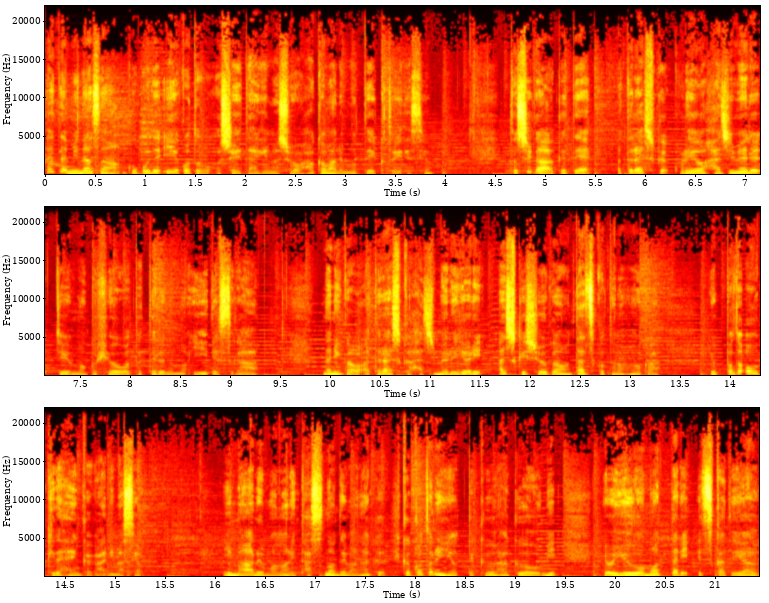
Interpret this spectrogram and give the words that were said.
さて皆さん、ここでいいことを教えてあげましょう。墓まで持っていくといいですよ。年が明けて新しくこれを始めるという目標を立てるのもいいですが何かを新しく始めるより悪しき習慣を断つことの方がよっぽど大きな変化がありますよ今あるものに足すのではなく引くことによって空白を生み余裕を持ったりいつか出会う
